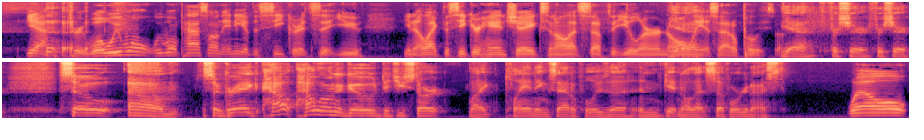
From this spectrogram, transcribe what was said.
yeah, true. Well, we won't we won't pass on any of the secrets that you you know, like the secret handshakes and all that stuff that you learn yeah. only at Saddlepalooza. Yeah, for sure, for sure. So, um, so Greg, how how long ago did you start like planning Saddlepalooza and getting all that stuff organized? Well,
